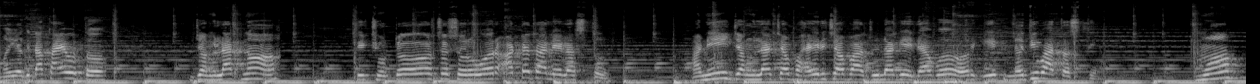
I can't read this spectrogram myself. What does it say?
मग एकदा काय होतं? जंगलात न ते छोटस सरोवर आटत आलेलं असतं. आणि जंगलाच्या बाहेरच्या बाजूला गेल्यावर एक नदी वाहत असते. मग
